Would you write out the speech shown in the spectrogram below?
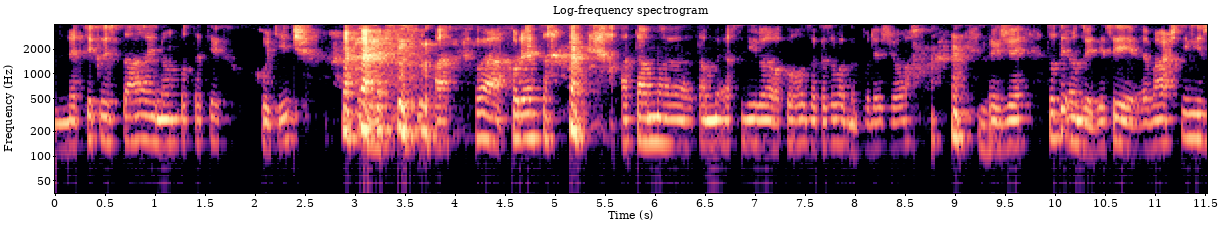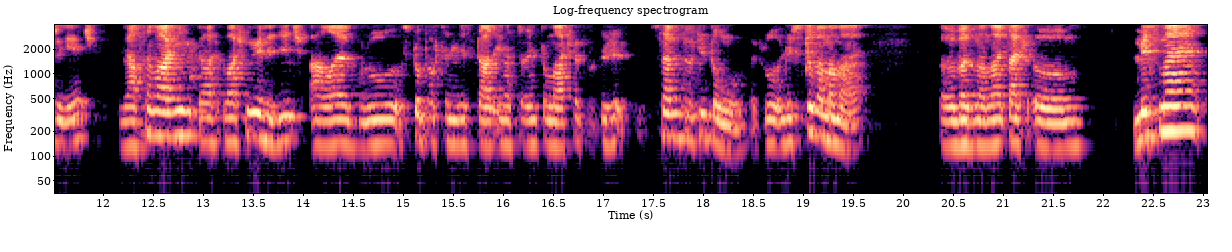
necyklista, jenom v podstatě chodič a, a chodec a tam, eh, tam asi nikdo alkohol zakazovat nebude, že jo? Hmm. Takže co ty Ondřej, ty jsi vášnivý řidič? Já jsem vášnivý řidič, ale budu 100% stát i na straně Tomáše, protože jsem proti tomu. Jako, když to vezmeme, eh, vezmeme tak um, my jsme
